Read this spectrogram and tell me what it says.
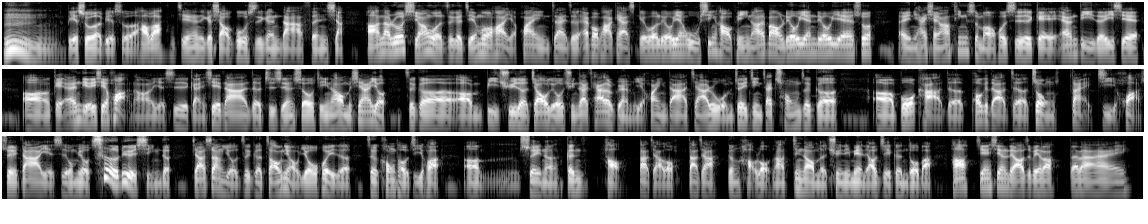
嗯，别说了，别说了，好吧，今天一个小故事跟大家分享。好，那如果喜欢我这个节目的话，也欢迎在这个 Apple Podcast 给我留言五星好评，然后帮我留言留言说，哎，你还想要听什么，或是给 Andy 的一些啊、给 Andy 的一些话，然后也是感谢大家的支持跟收听。然后我们现在有这个嗯 B 区的交流群在 Telegram，也欢迎大家加入。我们最近在冲这个啊、呃、波卡的 p o k a d a 的重贷计划，所以大家也是我们有策略型的。加上有这个早鸟优惠的这个空投计划啊、所以呢，跟好大家喽，大家跟好喽，然后进到我们的群里面了解更多吧。好，今天先聊到这边了，拜拜。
